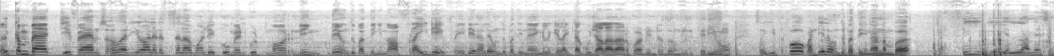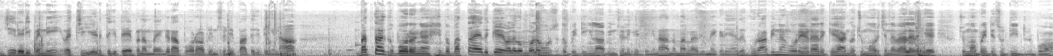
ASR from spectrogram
Welcome back G fams how are you all அஸ்லாம் அலைக்கும் அண்ட் குட் மார்னிங் டே வந்து பார்த்தீங்கன்னா ஃப்ரைடே ஃப்ரைடேனாலே வந்து பார்த்தீங்கன்னா எங்களுக்கு லைட்டாக குஜாலாக தான் இருக்கும் அப்படின்றது உங்களுக்கு தெரியும். ஸோ இப்போது வண்டியில் வந்து பார்த்தீங்கன்னா நம்ம டிவி எல்லாமே செஞ்சு ரெடி பண்ணி வச்சு எடுத்துக்கிட்டு இப்போ நம்ம எங்கடா போகிறோம் அப்படின்னு சொல்லி பார்த்துக்கிட்டிங்கன்னா பத்தாக்கு போகிறோங்க இப்போ பத்தா எதுக்கு வழக்கம் போல் ஊர் சுற்ற போயிட்டீங்களா அப்படின்னு சொல்லி கேட்டிங்கன்னா அந்த மாதிரிலாம் எதுவுமே கிடையாது. குராபின்னு அங்கே ஒரு இடம் இருக்குது அங்கே சும்மா ஒரு சின்ன வேலை இருக்குது சும்மா போயிட்டு சுற்றிட்டு இருப்போம்.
